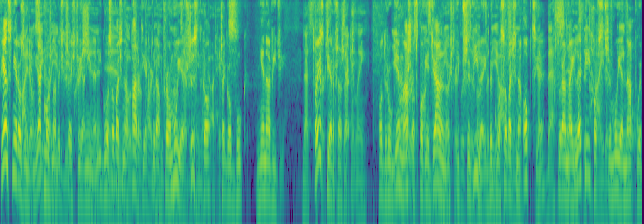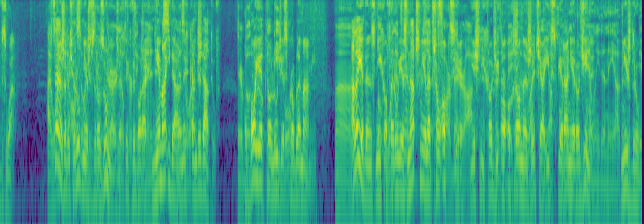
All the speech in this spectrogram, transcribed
Więc nie rozumiem, jak można być chrześcijaninem i głosować na partię, która promuje wszystko, czego Bóg nienawidzi. To jest pierwsza rzecz. Po drugie, masz odpowiedzialność i przywilej, by głosować na opcję, która najlepiej powstrzymuje napływ zła. Chcę, żebyś również zrozumiał, że w tych wyborach nie ma idealnych kandydatów. Oboje to ludzie z problemami. Ale jeden z nich oferuje znacznie lepszą opcję, jeśli chodzi o ochronę życia i wspieranie rodziny, niż drugi.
